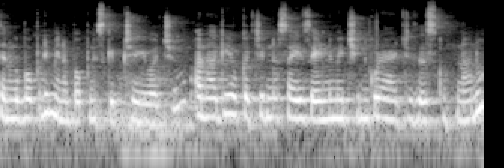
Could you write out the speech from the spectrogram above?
శనగపప్పుని మినపప్పుని స్కిప్ చేయవచ్చు. అలాగే ఒక చిన్న సైజు ఎండుమిర్చిని కూడా యాడ్ చేసేసుకుంటున్నాను.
